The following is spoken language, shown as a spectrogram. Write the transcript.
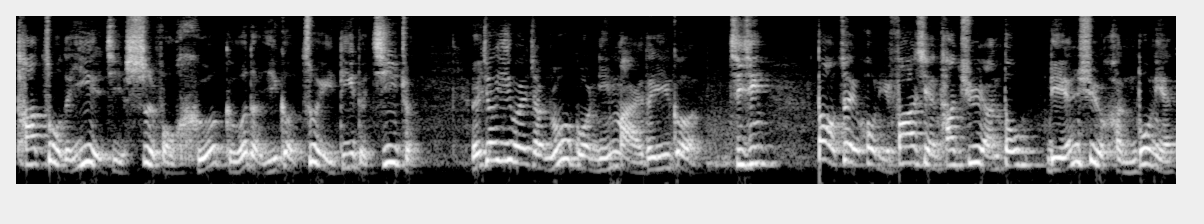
他做的业绩是否合格的一个最低的基准，也就意味着，如果你买的一个基金，到最后你发现它居然都连续很多年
